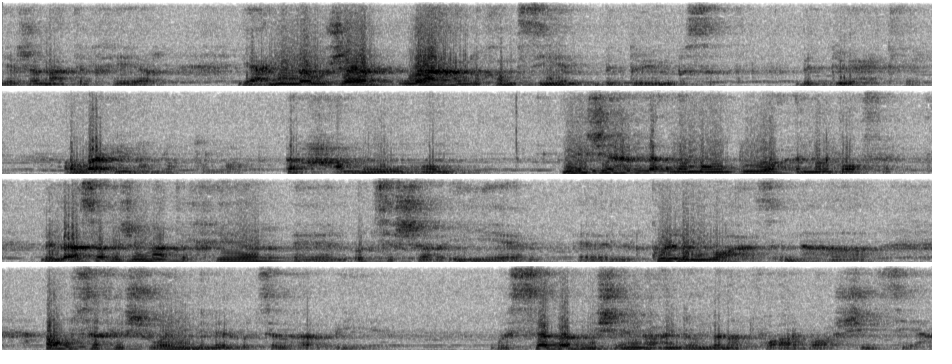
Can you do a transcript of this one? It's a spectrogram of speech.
يا جماعة الخير يعني لو جاب 51 بده ينبسط بده يحتفل. الله يعينهم للطلاب ارحموهم. نيجي هلأ لموضوع النظافة. للأسف يا جماعة الخير القدس الشرقيه الكل ملاحظ إنها أوسخ شوي من القدس الغربية. والسبب مش إنه عندهم بنظفوا 24 ساعة.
